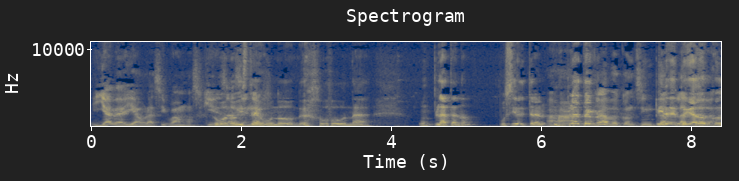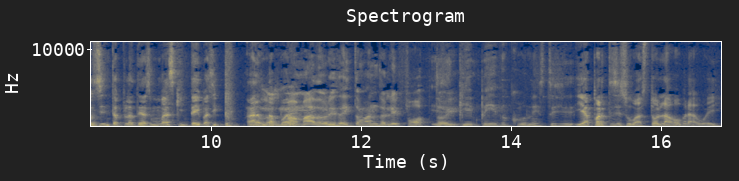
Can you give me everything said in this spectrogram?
Y ya de ahí ahora sí vamos. si Como no viste cenar. uno donde hubo una un plátano, pusieron literal un plátano pegado con cinta pide- pegado plateada. con cinta plateada, un masking tape así ¡pum! a una Los pared. mamadores ahí tomándole foto. Y... ¿Qué pedo con esto? Y aparte se subastó la obra, güey.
